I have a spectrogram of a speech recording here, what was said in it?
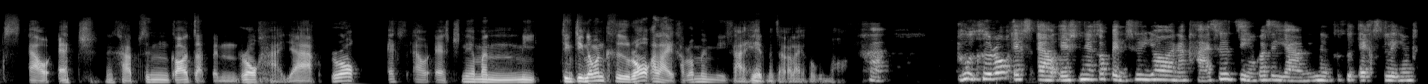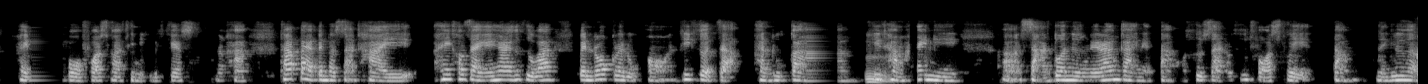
XLH นะครับ ซึ่งก็จัดเป็นโรคหายาก โรค XLH เนี่ยมันมีจริง ๆ แล้วมันคือโรคอะไรครับ แล้วมันมีสาเหตุมาจากอะไรครับคุณหมอค่ะคือคือโรค XLH เนี่ยก็เป็นชื่อย่อนะคะ ชื่อจริงก็จะยาวนิดนึงก็คือ X-linked hypophosphatemic rickets นะคะ ถ้าแปลเป็นภาษาไทย ให้เข้าใจง่ายๆ ก็คือว่าเป็นโรคกระดูกอ่อนที่เกิดจากพันธุกรรมที่ทำให้มีสารตัวหนึ่งในร่างกายเนี่ยต่ำก็คือสารที่ฟอสเฟตต่ำในเลือด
